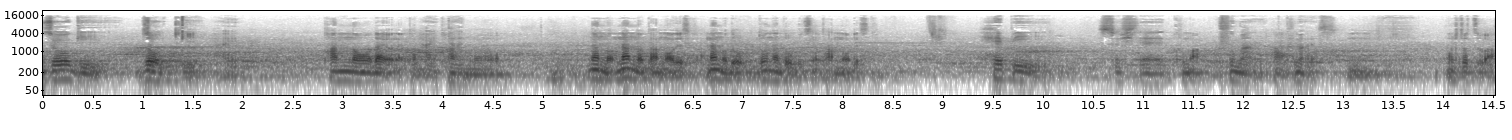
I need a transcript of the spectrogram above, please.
臓器臓器。はい。胆のだよね多分。はい。胆の何の何の胆のですか？何の動どんな動物の胆のですか？ヘビそしてクマ、クマはい。クマです。もう一つは？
